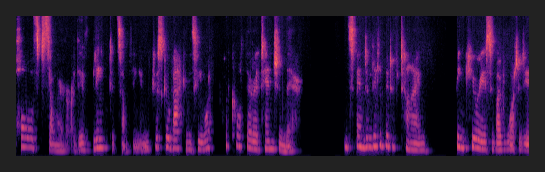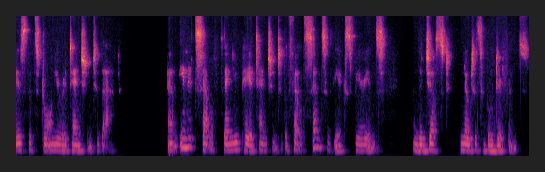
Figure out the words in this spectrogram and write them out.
paused somewhere or they've blinked at something and just go back and see what, what caught their attention there. And spend a little bit of time being curious about what it is that's drawn your attention to that. And in itself, then you pay attention to the felt sense of the experience and the just noticeable difference.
